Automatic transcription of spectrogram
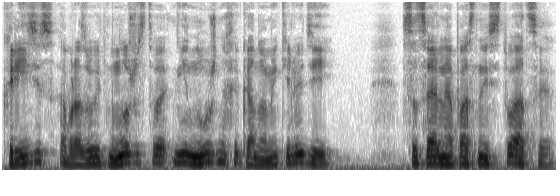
кризис образует множество ненужных экономике людей. Социально опасная ситуация.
